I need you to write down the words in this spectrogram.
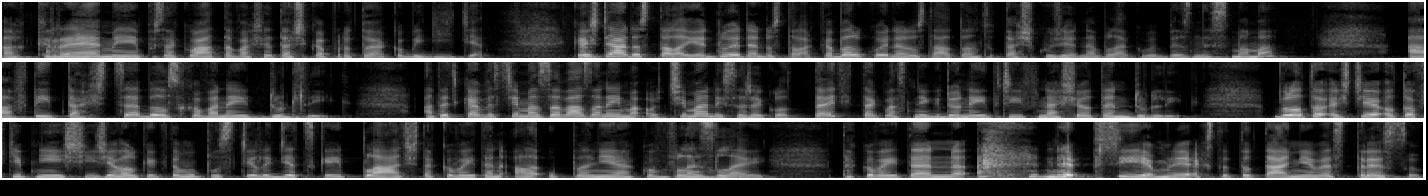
uh, krémy, prostě taková ta vaše taška pro to jakoby dítě. Každá dostala jednu, jedna dostala kabelku, jedna dostala tu tašku, že jedna byla jakoby business mama. A v té tašce byl schovaný dudlík. A teďka vy s těma zavázanýma očima, když se řeklo teď, tak vlastně kdo nejdřív našel ten dudlík. Bylo to ještě o to vtipnější, že holky k tomu pustili dětský pláč, takovej ten ale úplně jako vlezlej, takovej ten nepříjemný, jak jste totálně ve stresu.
